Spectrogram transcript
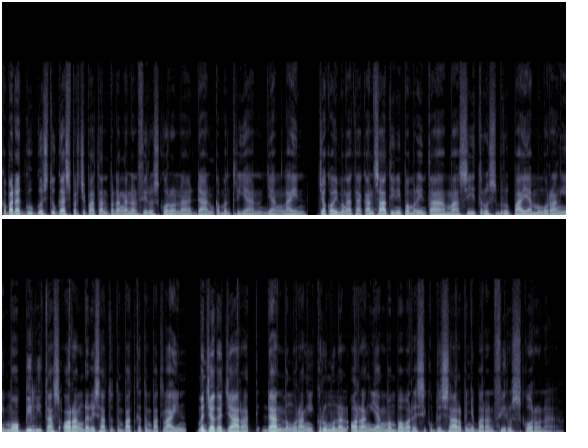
kepada gugus tugas percepatan penanganan virus corona dan kementerian yang lain. Jokowi mengatakan saat ini pemerintah masih terus berupaya mengurangi mobilitas orang dari satu tempat ke tempat lain, menjaga jarak, dan mengurangi kerumunan orang yang membawa risiko besar penyebaran virus corona.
